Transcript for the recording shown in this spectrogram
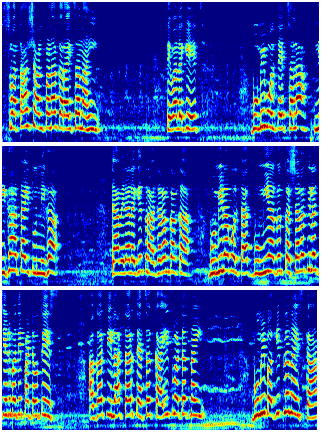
स्वतः शानपणा करायचा नाही. तेव्हा लगेच भूमी बोलते चला निघा आता इथून निघा. त्यावेळेला लगेच राजाराम काका भूमीला बोलतात भूमी अगं कशाला तिला जेलमध्ये पाठवतेस? अगं तिला तर त्याचं काहीच वाटत नाही. भूमी बघितलं नाहीस का?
